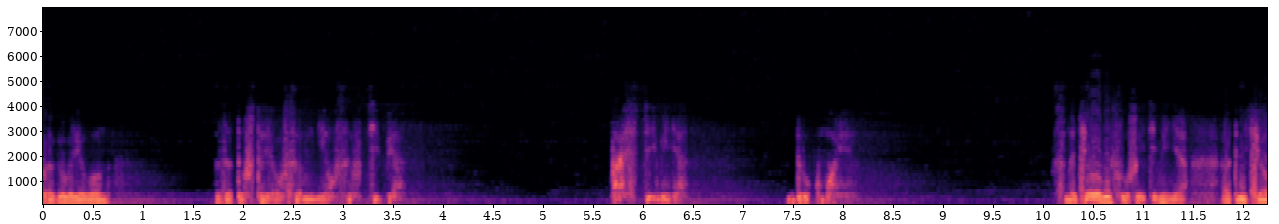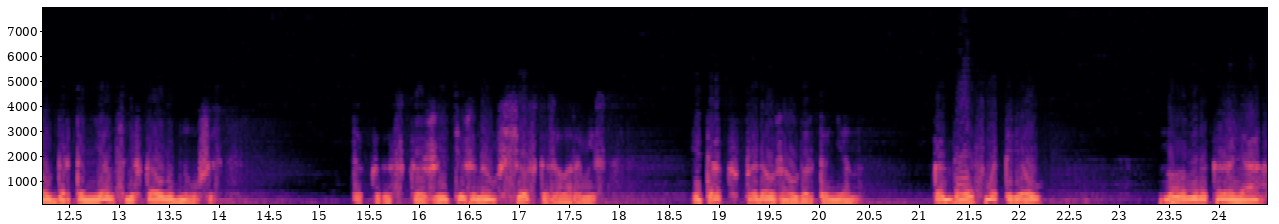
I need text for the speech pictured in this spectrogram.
проговорил он, за то, что я усомнился в тебе. Прости меня, друг мой. Сначала выслушайте меня, отвечал Д'Артаньян, слегка улыбнувшись. Так расскажите же нам все, сказал Арамис. Итак, продолжал Д'Артаньян, когда я смотрел, ну, не на короля,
